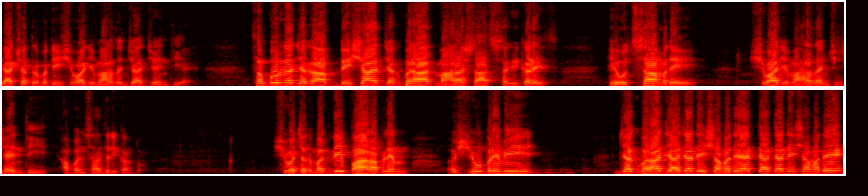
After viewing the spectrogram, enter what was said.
त्या छत्रपती शिवाजी महाराजांच्या जयंती आहे. संपूर्ण जगा देशात जगभरात महाराष्ट्रात सगळीकडेच हे उत्साहामध्ये शिवाजी महाराजांची जयंती आपण साजरी करतो. शिवचंद्र अगदी पार आपले शिवप्रेमी जगभरात ज्या ज्या देशामध्ये आहेत त्या त्या देशामध्ये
